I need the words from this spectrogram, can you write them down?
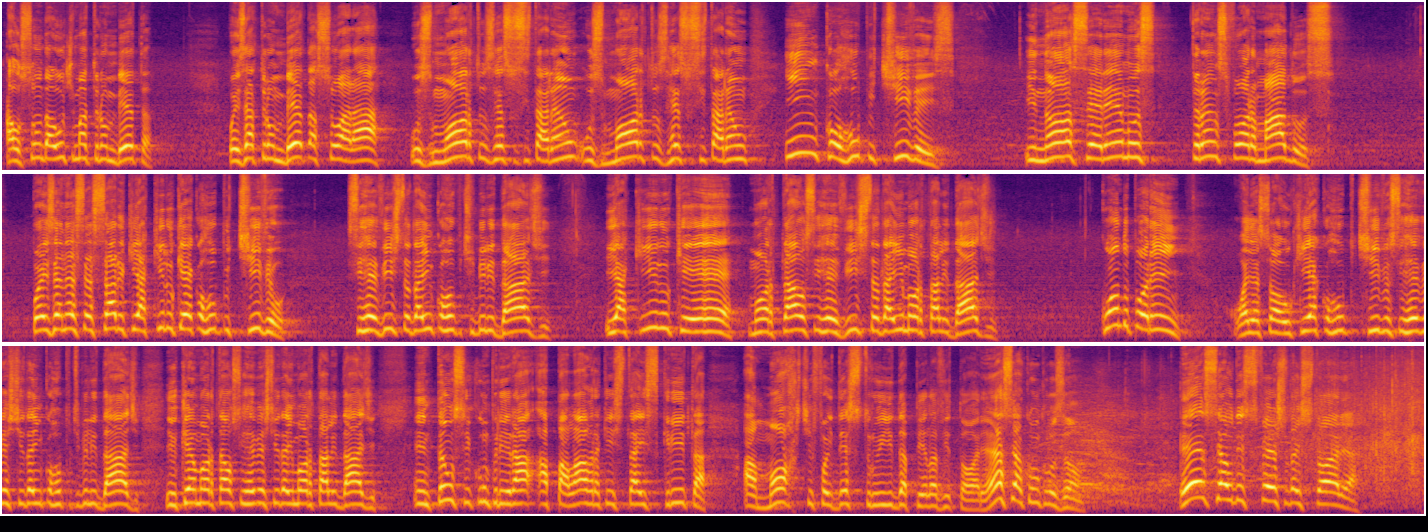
ao som da última trombeta, pois a trombeta soará, os mortos ressuscitarão, os mortos ressuscitarão incorruptíveis, e nós seremos transformados. Pois é necessário que aquilo que é corruptível se revista da incorruptibilidade e aquilo que é mortal se revista da imortalidade. Quando, porém, olha só, o que é corruptível se revestir da incorruptibilidade, e o que é mortal se revestir da imortalidade, então se cumprirá a palavra que está escrita: a morte foi destruída pela vitória. Essa é a conclusão. Esse é o desfecho da história.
